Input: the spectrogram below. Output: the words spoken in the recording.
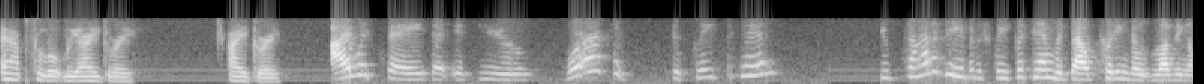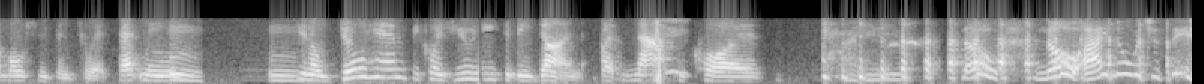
Absolutely, I agree. I agree. I would say that if you were to, to sleep with him, you've got to be able to sleep with him without putting those loving emotions into it. That means, Mm. Mm. you know, do him because you need to be done, but not because. I hear you. No, no, I know what you're saying.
